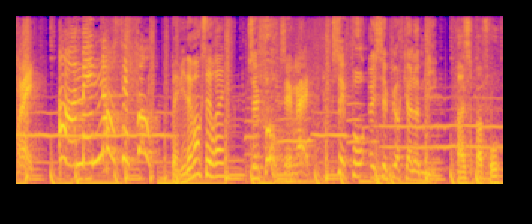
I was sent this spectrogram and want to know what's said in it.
vrai. Oh mais non, c'est faux Bah évidemment que c'est vrai. C'est faux, c'est vrai. C'est faux et c'est pure calomnie. Ah, c'est pas faux.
